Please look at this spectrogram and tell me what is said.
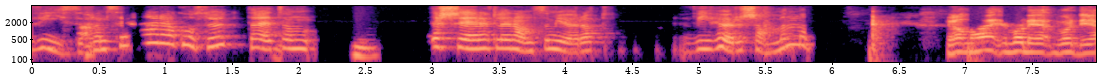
viser frem Se her, har gåsehud. Det, er sånn, mm. det skjer et eller annet som gjør at vi hører sammen. Da. Ja, nei, var det, var det,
